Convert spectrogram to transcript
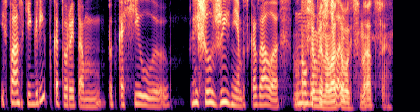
испанский грипп, который там подкосил лишил жизни, я бы сказала, много Во всем виновата человек. вакцинация.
